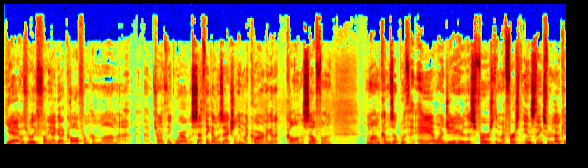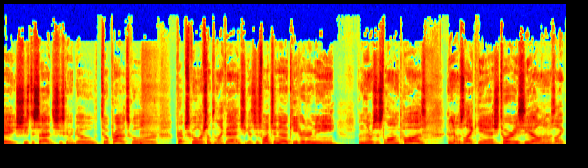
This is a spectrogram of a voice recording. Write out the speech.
Yeah, it was really funny. I got a call from her mom. I, am trying to think where I was. I think I was actually in my car, and I got a call on the cell phone mom comes up with, "Hey, I wanted you to hear this first. and my first instincts were, "Okay, she's decided she's going to go to a private school or prep school or something like that." And she goes, "Just want you to know, Key hurt her knee." And then there was this long pause, and it was like, "Yeah, she tore her ACL," and I was like,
